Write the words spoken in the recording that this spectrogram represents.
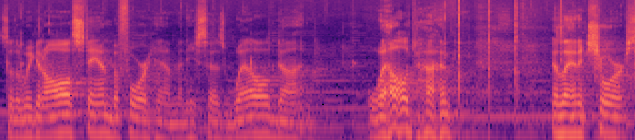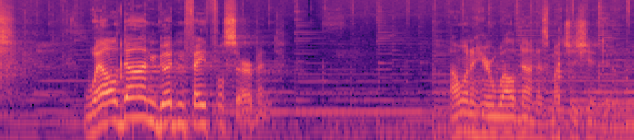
So that we can all stand before him and he says, Well done. Well done, Atlantic Shores. Well done, good and faithful servant. I want to hear well done as much as you do.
